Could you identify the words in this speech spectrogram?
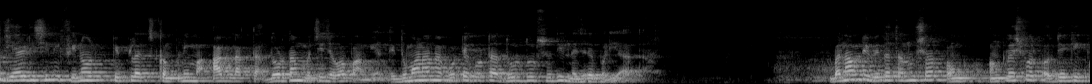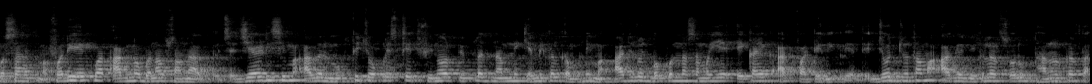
જીઆઈડીસીની ફિનોલ પીપલ્સ કંપનીમાં આગ લાગતા દોડધામ મચી જવા પામી હતી. ધુમાડાના ગોટે ગોટા દૂર દૂર સુધી નજરે પડ્યા હતા. બનાવની વિગત અનુસાર અંકલેશ્વર ઔદ્યોગિક વસાહતમાં ફરી એકવાર આગનો બનાવ સામે આવ્યો છે. જીઆઈડીસીમાં આવેલ મુક્તિ ચોકડી સ્થિત ફિનોલ પીપલજ નામની કેમિકલ કંપનીમાં આજરોજ બપોરના સમયે એકાએક આગ ફાટી નીકળી હતી. જોત જોતામાં આગે વિકરાળ સ્વરૂપ ધારણ કરતા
